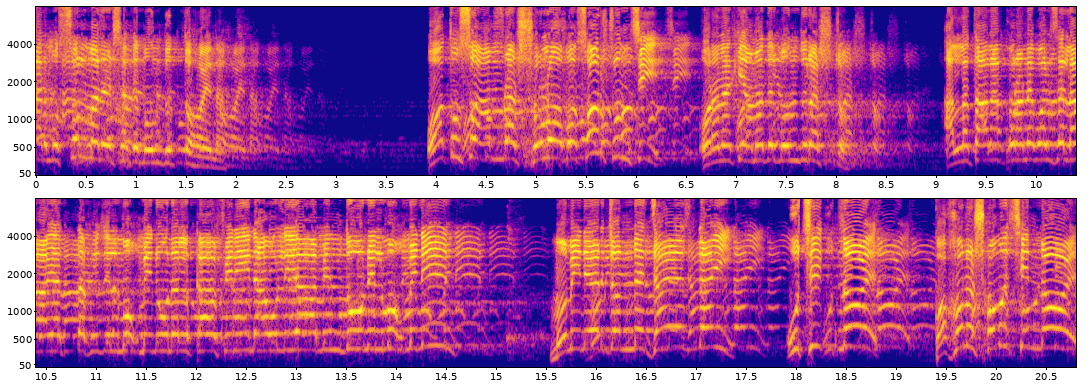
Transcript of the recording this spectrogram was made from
আর মুসলমানের সাথে বন্ধুত্ব হয় না। অথচ আমরা ষোলো বছর শুনছি, ওরা নাকি আমাদের বন্ধু রাষ্ট্র আল্লাহ তাআলা কোরআনে বলছে, লা ইয়াত্তাখিযুল মুমিনুনাল কাফিরিনা আউলিয়া মিন দুনিল মুমিনিন। মুমিনের জন্য জায়েজ নাই, উচিত নয়। কখনো সমীচীন নয়,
